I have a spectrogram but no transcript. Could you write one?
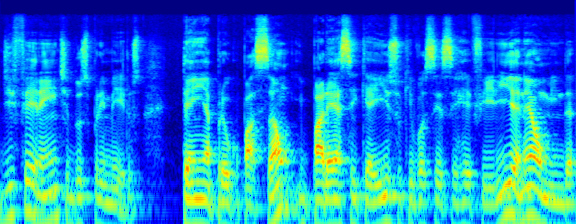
diferente dos primeiros tem a preocupação, e parece que é isso que você se referia, né, Alminda?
